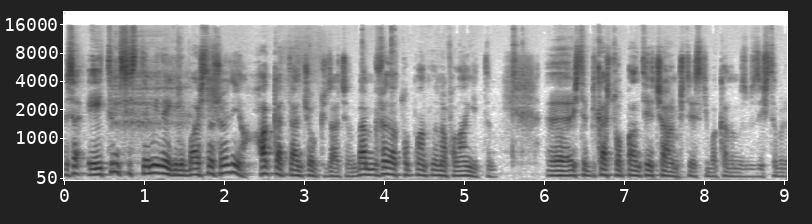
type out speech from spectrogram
mesela eğitim sistemiyle ilgili başta söyledin ya hakikaten çok güzel çalışıyor. Ben müfredat toplantılarına falan gittim. Ee, işte birkaç toplantıya çağırmıştı eski bakanımız bizi işte böyle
